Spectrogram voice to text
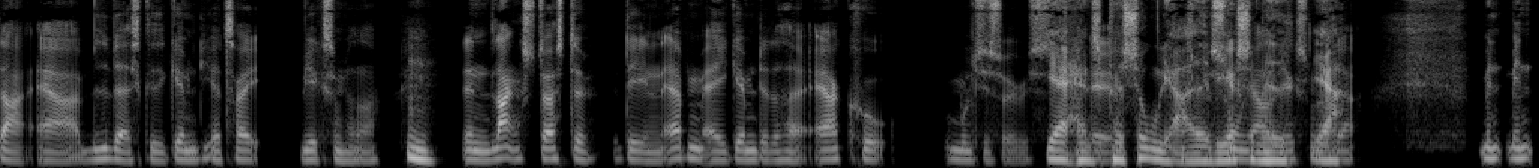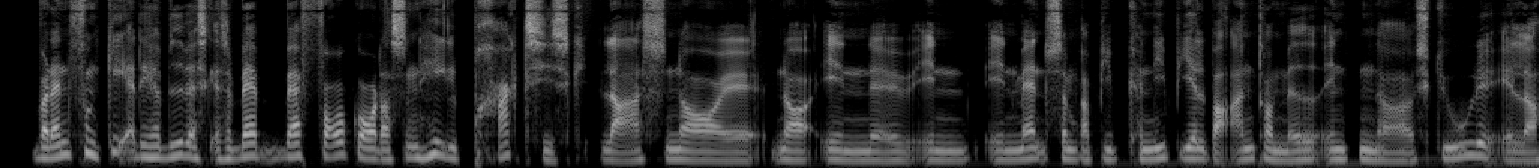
der er hvidvasket igennem de her tre virksomheder. Mm. Den langt største delen af dem er igennem det, der hedder RK Multiservice. Ja, hans personlige ejede virksomhed. virksomhed ja. Men, men hvordan fungerer det her hvidvask? Altså, hvad, hvad foregår der sådan helt praktisk, Lars, når, øh, når en, øh, en, en mand som Rabib Kanib hjælper andre med enten at skjule eller,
